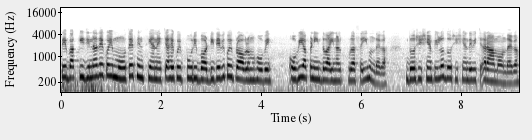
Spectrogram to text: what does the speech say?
ਤੇ ਬਾਕੀ ਜਿਨ੍ਹਾਂ ਦੇ ਕੋਈ ਮੂੰਹ ਤੇ ਫਿੰਸੀਆਂ ਨੇ, ਚਾਹੇ ਕੋਈ ਪੂਰੀ ਬਾਡੀ ਤੇ ਵੀ ਕੋਈ ਪ੍ਰੋਬਲਮ ਹੋਵੇ, ਉਹ ਵੀ ਆਪਣੀ ਦਵਾਈ ਨਾਲ ਪੂਰਾ ਸਹੀ ਹੁੰਦਾ ਹੈਗਾ। ਦੋ ਸ਼ੀਸ਼ੀਆਂ ਪੀ ਲਓ, ਦੋ ਸ਼ੀਸ਼ੀਆਂ ਦੇ ਵਿੱਚ ਆਰਾਮ ਆਉਂਦਾ ਹੈਗਾ।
